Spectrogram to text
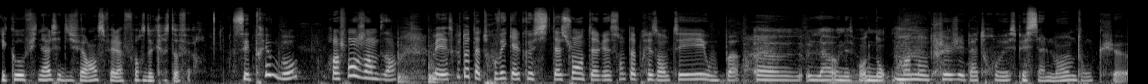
et qu'au final, cette différence fait la force de Christopher. C'est très beau. Franchement, j'aime bien. Mais est-ce que toi, t'as trouvé quelques citations intéressantes à présenter ou pas? Euh, là, honnêtement, non. Moi non plus, j'ai pas trouvé spécialement. Donc euh,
